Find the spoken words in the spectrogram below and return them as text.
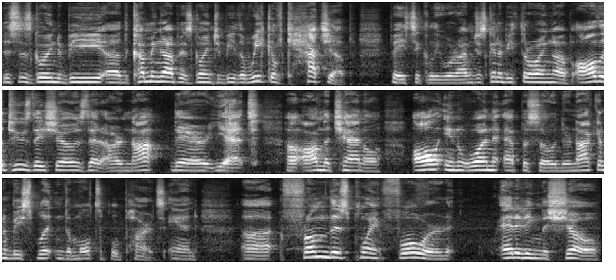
This is going to be uh, coming up is going to be the week of catch up basically, where I'm just going to be throwing up all the Tuesday shows that are not there yet uh, on the channel, all in one episode. They're not going to be split into multiple parts. And uh, from this point forward, editing the show,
